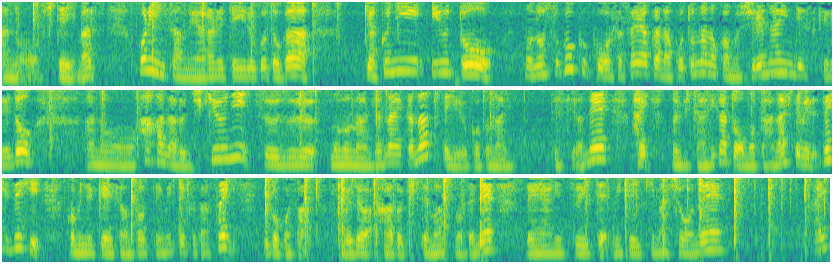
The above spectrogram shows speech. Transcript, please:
あの、来ています。ホリンさんのやられていることが、逆に言うと、ものすごくこう、ささやかなことなのかもしれないんですけれど、あの母なる地球に通ずるものなんじゃないかなっていうことなんですよね。はい。のりびちゃんありがとう。もっと話してみる。ぜひぜひコミュニケーション取ってみてください。ゆここさん、それではカード切ってますのでね、恋愛について見ていきましょうね。はい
